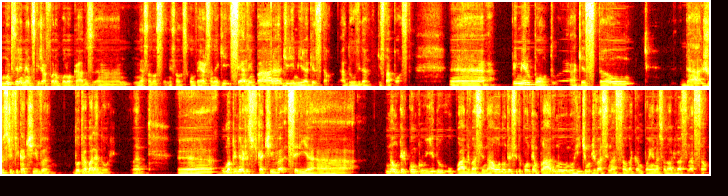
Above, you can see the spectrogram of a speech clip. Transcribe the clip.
muitos elementos que já foram colocados uh, nessa, nossa, nessa nossa conversa, né, que servem para dirimir a questão, a dúvida que está posta. Uh, primeiro ponto, a questão da justificativa do trabalhador. Né? Uma primeira justificativa seria a não ter concluído o quadro vacinal ou não ter sido contemplado no, no ritmo de vacinação da campanha nacional de vacinação.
